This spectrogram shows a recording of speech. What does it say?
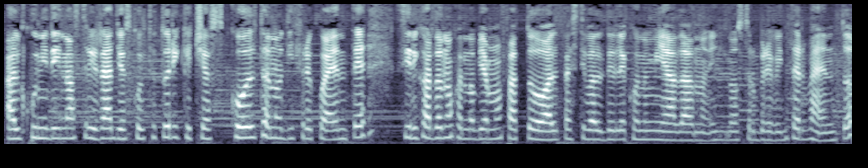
alcuni dei nostri radioascoltatori che ci ascoltano di frequente si ricordano quando abbiamo fatto al Festival dell'Economia la, il nostro breve intervento.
